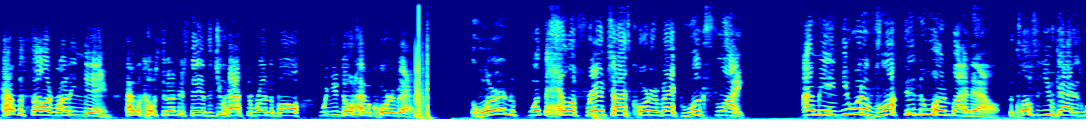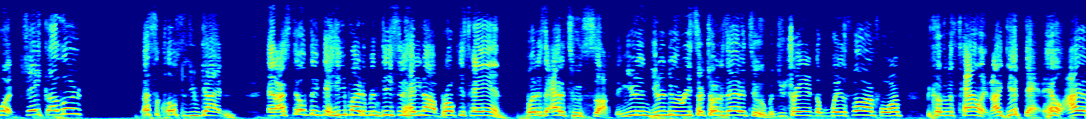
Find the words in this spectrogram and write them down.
Have a solid running game. Have a coach that understands that you have to run the ball when you don't have a quarterback. Learn what the hell a franchise quarterback looks like. I mean, you would have lucked into one by now. The closest you've got is what? Jay Cutler? That's the closest you've gotten. And I still think that he might have been decent had he not broke his hand. But his attitude sucked. And you didn't you didn't do the research on his attitude, but you traded the way the farm for him because of his talent. And I get that. Hell, I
